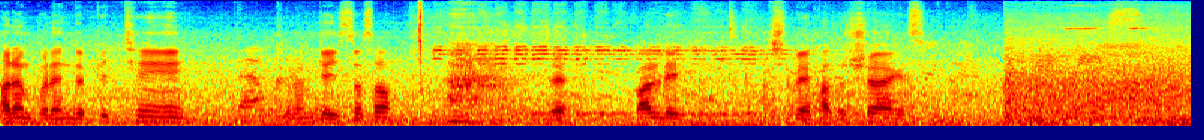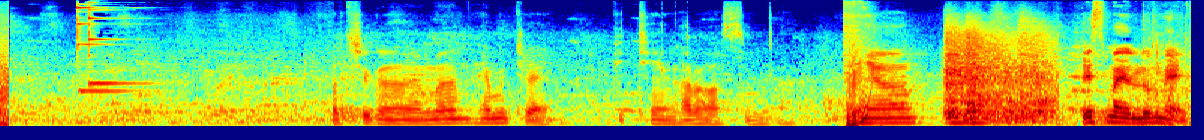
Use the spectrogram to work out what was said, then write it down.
다른 브랜드 피팅 그런 게 있어서 하, 이제 빨리 집에 가서 쉬어야겠습니다. 지금은 헬무트랭 피팅 하러 왔습니다. 안녕. This is my roommate.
